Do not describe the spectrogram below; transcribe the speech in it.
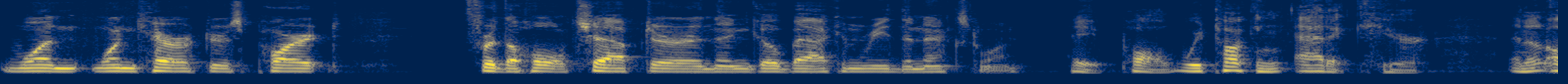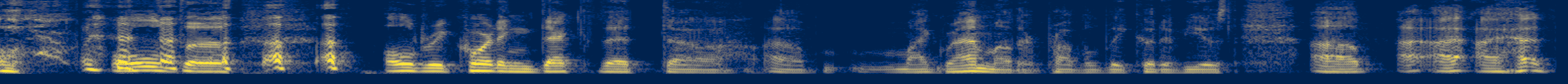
one one character's part for the whole chapter and then go back and read the next one? Hey, Paul, we're talking attic here, and an old old, uh, old recording deck that uh, uh, my grandmother probably could have used. Uh, I, I, had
